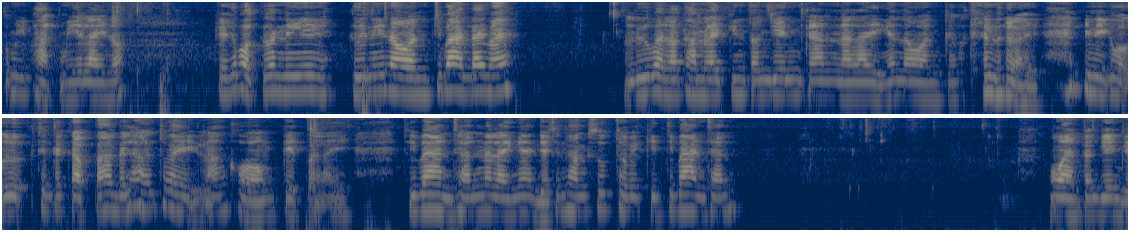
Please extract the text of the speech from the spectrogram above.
ก็มีผักมีอะไรเนาะแกก็บอกคืนนี้ คืนนี้นอนที่บ้านได้ไหมหรือว่าเราทำอะไรกินตอนเย็นกันอะไรอย่างเงี้ยนอนแกก็แค่เหนื่อยพี่นี่ก็บอกเออฉันจะกลับบ้านไปล้างถ้วยล้างของเก็บอะไร ที่บ้านฉันอะไรเงี้ยเดี๋ยวฉันทำซุปเธอไปกินที่บ้านฉันเมื่อวานตอนเย็นแก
